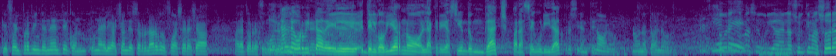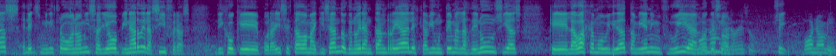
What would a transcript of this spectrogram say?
que fue el propio intendente con, una delegación de Cerro Largo que fue a hacer allá a la Torre ¿Está en la órbita del, gobierno la creación de un GACH para seguridad, presidente? No, no, no, no está en la órbita. Sobre el tema seguridad, en las últimas horas el ex ministro Bonomi salió a opinar de las cifras. Dijo que por ahí se estaba maquillando, que no eran tan reales, que había un tema en las denuncias, que la baja movilidad también influía en lo que son. De eso? Sí. Bonomi.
